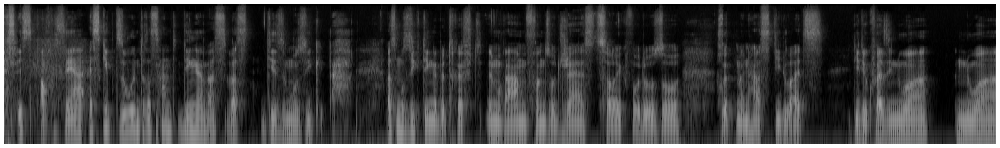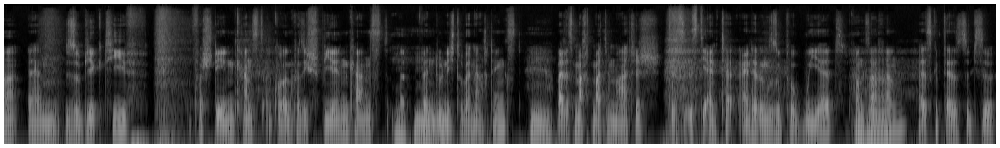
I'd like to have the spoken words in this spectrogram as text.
Es ist auch sehr, es gibt so interessante Dinge, was, was diese Musik, ach, was Musikdinge betrifft im Rahmen von so Jazz-Zeug, wo du so Rhythmen hast, die du als, die du quasi nur, nur ähm, subjektiv verstehen kannst und quasi spielen kannst, äh, mhm. wenn du nicht drüber nachdenkst. Mhm. Weil es macht mathematisch, es ist die Einteilung super weird von Aha. Sachen, weil es gibt ja so diese,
